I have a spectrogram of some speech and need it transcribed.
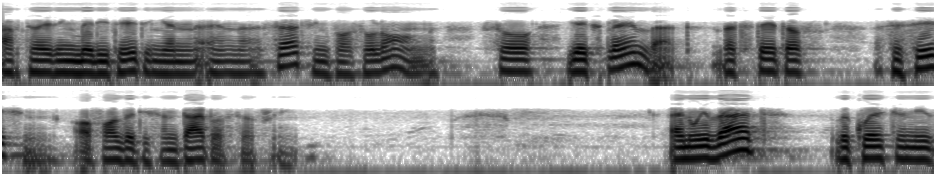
after having meditating and, and uh, searching for so long. So he explained that, that state of cessation of all the different type of suffering. And with that, the question is,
